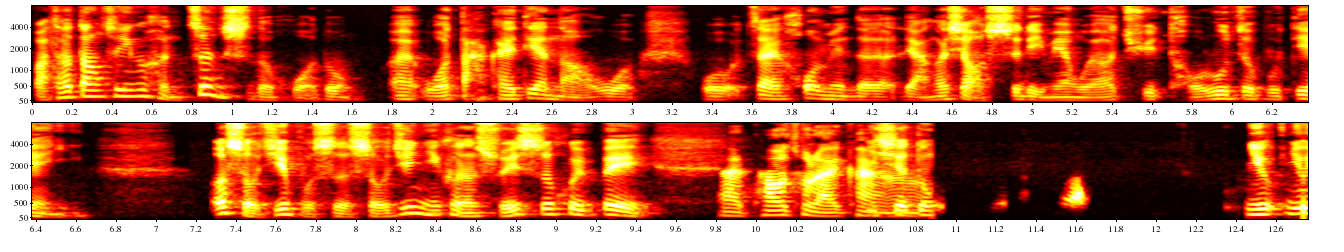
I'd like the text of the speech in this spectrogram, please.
把它当成一个很正式的活动。哎，我打开电脑，我我在后面的两个小时里面，我要去投入这部电影。而手机不是，手机你可能随时会被哎掏出来看一些东。你你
